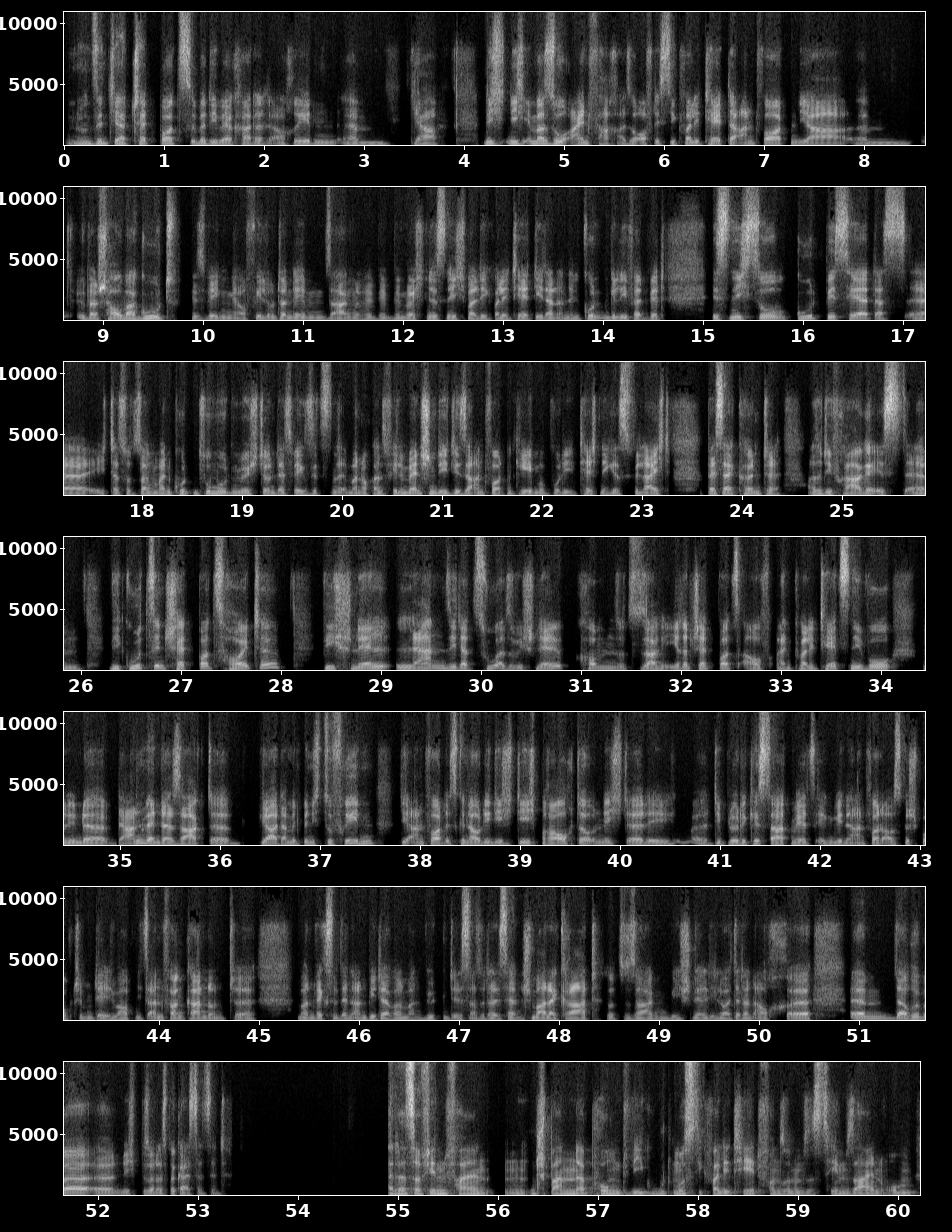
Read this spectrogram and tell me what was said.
Nun sind ja Chatbots, über die wir gerade auch reden, ähm, ja, nicht, nicht immer so einfach. Also oft ist die Qualität der Antworten ja ähm, überschaubar gut. Deswegen auch viele Unternehmen sagen, wir, wir, möchten es nicht, weil die Qualität, die dann an den Kunden geliefert wird, ist nicht so gut bisher, dass äh, ich das sozusagen meinen Kunden zumuten möchte. Und deswegen sitzen da immer noch ganz viele Menschen, die diese Antworten geben, obwohl die Technik es vielleicht besser könnte. Also die Frage ist, ähm, wie gut sind Chatbots heute? Wie schnell lernen Sie dazu? Also wie schnell kommen sozusagen Ihre Chatbots auf ein Qualitätsniveau, von dem der, der Anwender sagt, äh, ja, damit bin ich zufrieden. Die Antwort ist genau die, die ich, die ich brauchte und nicht äh, die, äh, die blöde Kiste hat mir jetzt irgendwie eine Antwort ausgespuckt, mit der ich überhaupt nichts anfangen kann und äh, man wechselt den Anbieter, weil man wütend ist. Also das ist ja ein schmaler Grad sozusagen, wie schnell die Leute dann auch äh, ähm, darüber äh, nicht besonders begeistert sind. Ja, das ist auf jeden Fall ein, spannender Punkt. Wie gut muss die Qualität von so einem System sein, um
